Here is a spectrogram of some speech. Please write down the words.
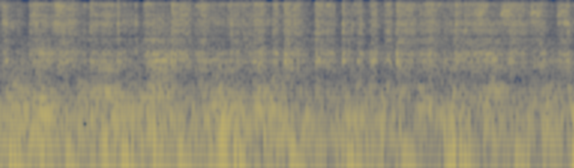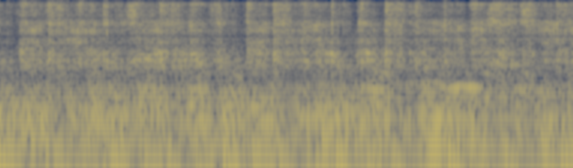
从前说无惧山星星送给你摘月亮送给你让太阳你记忆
